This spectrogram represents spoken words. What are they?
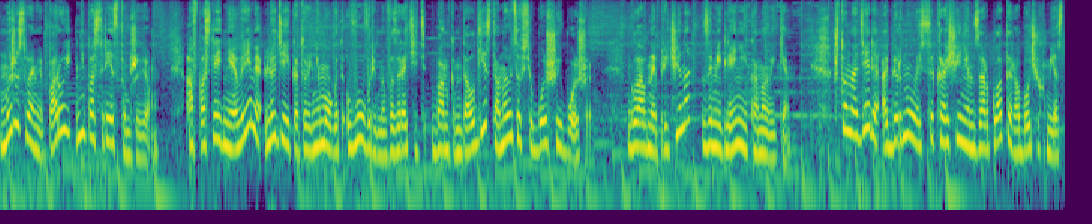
Мы же с вами порой непосредством живем. А в последнее время людей, которые не могут вовремя возвратить банкам долги, становится все больше и больше. Главная причина – замедление экономики. Что на деле обернулось сокращением зарплаты рабочих мест.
